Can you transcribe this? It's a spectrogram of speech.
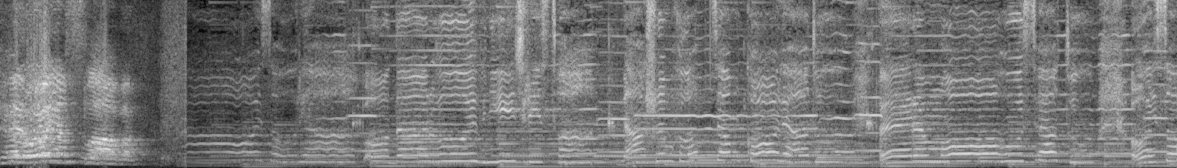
Героям слава! Ой, зоря, подаруй в ніч різдва нашим хлопцям коляду, перемогу святу. Ой, зоря, ой, зоря,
